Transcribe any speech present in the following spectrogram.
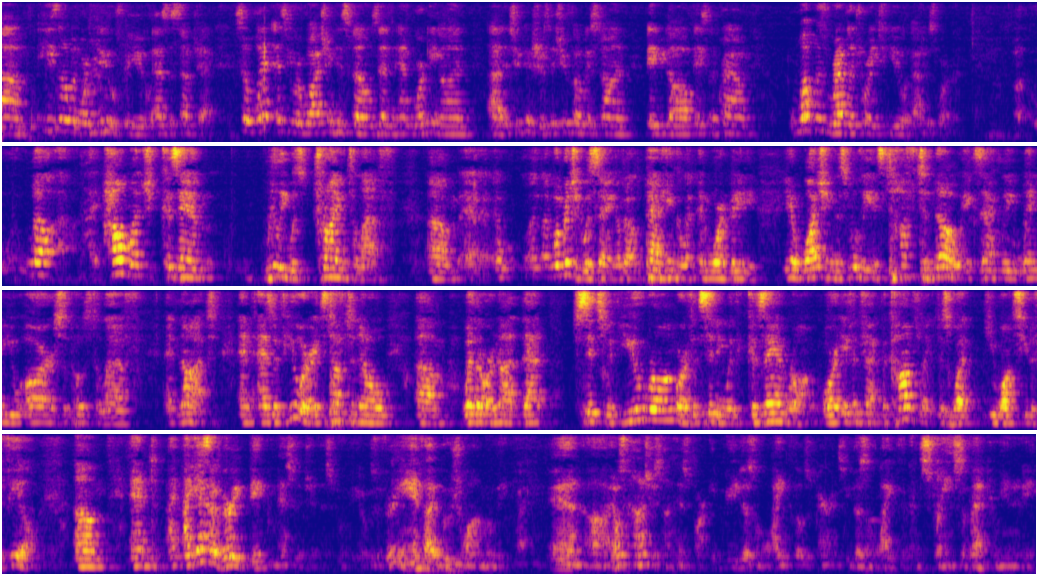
um, he's a little bit more new for you as a subject. So what, as you were watching his films and, and working on uh, the two pictures that you focused on, Baby Doll, Face in the Crowd, what was revelatory to you about his work? Uh, well, how much Kazan really was trying to laugh. Um, uh, like what Richard was saying about Pat Hingle and, and Warren Beatty. You know, watching this movie, it's tough to know exactly when you are supposed to laugh and not. And as a viewer, it's tough to know um, whether or not that sits with you wrong or if it's sitting with Kazan wrong or if in fact the conflict is what he wants you to feel. Um, and I, I guess had a very big message in this movie. It was a very anti-bourgeois movie. Right. And uh, it was conscious on his part. He really doesn't like those parents. He doesn't like the constraints of that community.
